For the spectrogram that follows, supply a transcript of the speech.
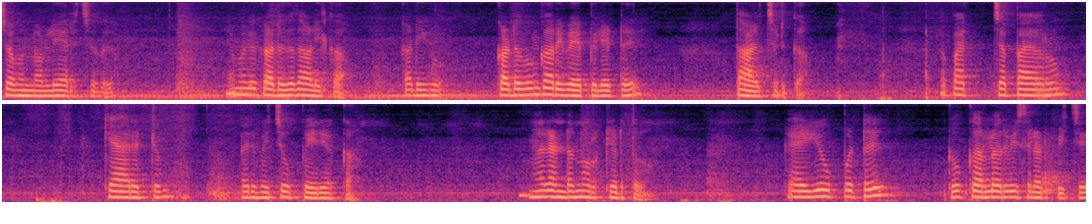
ചുമന്നുള്ളി അരച്ചത്. നമുക്ക് കടുക് താളിക്കാം. കടുക് കടുകും കറിവേപ്പിലിട്ട് താളിച്ചെടുക്കാം. പച്ചപ്പയറും ക്യാരറ്റും ഒരുമിച്ച് ഉപ്പേരി വെക്കാം. രണ്ടും നുറുക്കിയെടുത്തു. കഴുകി ഉപ്പിട്ട് കുക്കറിൽ ഒരു വിസിലടുപ്പിച്ച്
